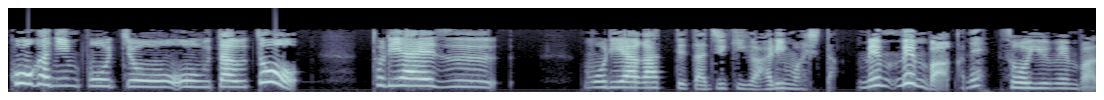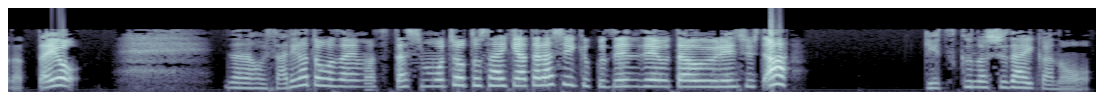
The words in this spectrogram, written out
甲賀忍法帳を歌うと、とりあえず、盛り上がってた時期がありました。メ、メンバーがね、そういうメンバーだったよ。七星さんありがとうございます。私もちょっと最近新しい曲全然歌う練習して、あ月9の主題歌の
